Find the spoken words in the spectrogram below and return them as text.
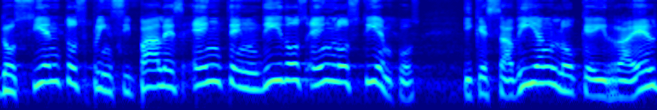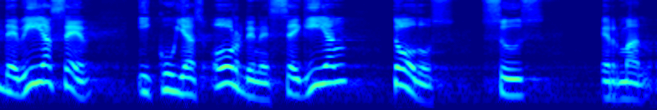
200 principales entendidos en los tiempos y que sabían lo que Israel debía hacer y cuyas órdenes seguían todos sus hermanos.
